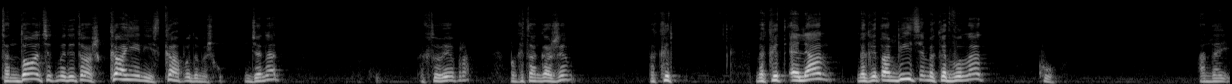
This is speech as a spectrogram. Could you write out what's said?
të ndal që të meditosh, kah je nis, kah po do me shku, në xhenet, me këto vepra, me këtë angazhim, Me këtë, me këtë elan, me këtë ambicje, me këtë vullnet, ku? Andaj,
